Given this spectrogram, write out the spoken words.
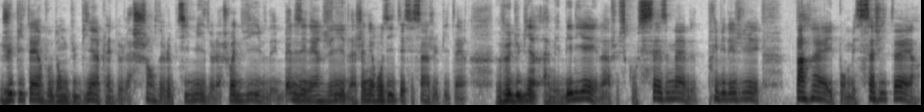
Jupiter vous donc du bien, plein de la chance, de l'optimisme, de la joie de vivre, des belles énergies, de la générosité, c'est ça Jupiter. Veut du bien à mes béliers, là, jusqu'au 16 mai, vous. Pareil pour mes sagittaires,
